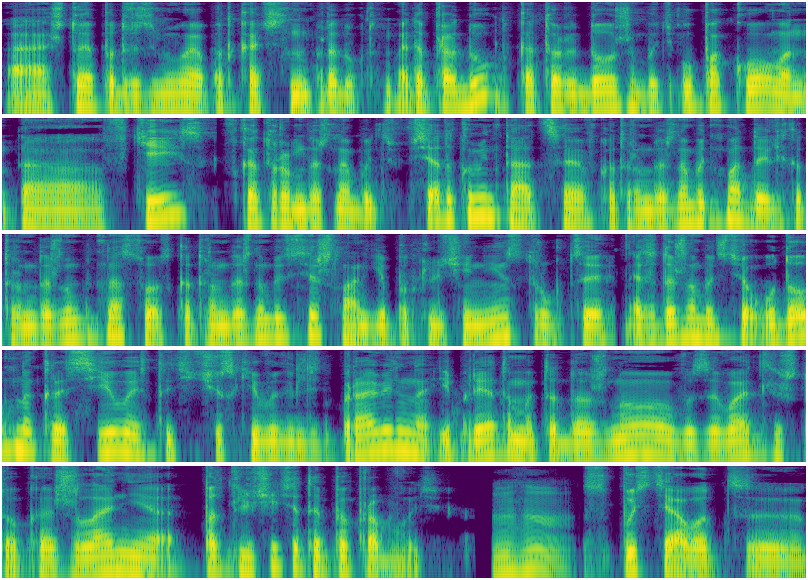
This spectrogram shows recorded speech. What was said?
А что я подразумеваю под качественным продуктом? Это продукт, который должен быть упакован э, в кейс, в котором должна быть вся документация, в котором должна быть модель, в котором должен быть насос, в котором должны быть все шланги подключения, инструкции. Это должно быть все удобно, красиво, эстетически выглядеть правильно, и при этом это должно вызывать лишь только желание подключить это и попробовать. Угу. Спустя вот э,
